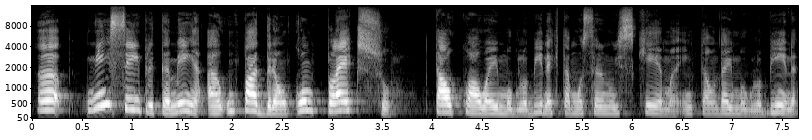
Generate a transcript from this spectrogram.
Uh, nem sempre também uh, um padrão complexo tal qual a hemoglobina, que está mostrando o esquema, então, da hemoglobina,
